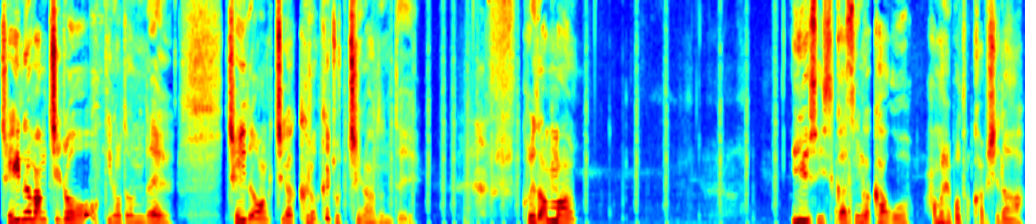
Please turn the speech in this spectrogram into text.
제이드 망치도 얻긴 얻었는데 제이드 망치가 그렇게 좋진 않은데 그래도 한번 이길 수 있을까 생각하고 한번 해보도록 합시다.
